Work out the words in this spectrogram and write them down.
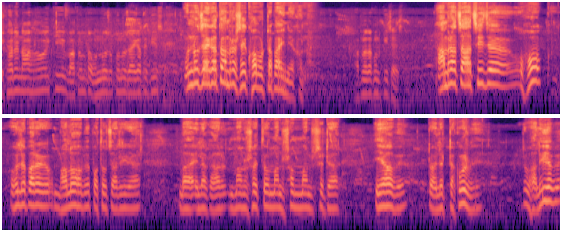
এখানে না হয় কি বাথরুমটা অন্য কোনো জায়গাতে দিয়েছে? অন্য জায়গাতে আমরা সেই খবরটা পাইনি এখনও। আপনারা এখন কি চাইছেন? আমরা চাচ্ছি যে হোক হলে পারে ভালো হবে পথচারীরা বা এলাকার মানুষ হয়তো মান সম্মান সেটা ইয়ে হবে টয়লেটটা করবে এটা ভালোই হবে।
